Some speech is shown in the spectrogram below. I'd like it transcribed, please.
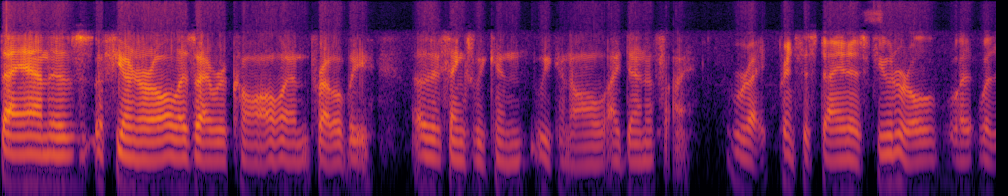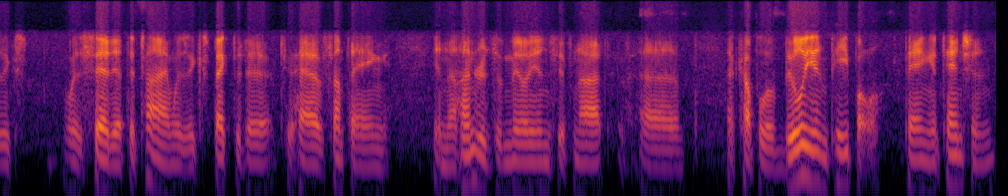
Diana's funeral, as I recall, and probably other things we can we can all identify. Right, Princess Diana's funeral was, was ex- was said at the time was expected to, to have something in the hundreds of millions, if not uh, a couple of billion people paying attention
